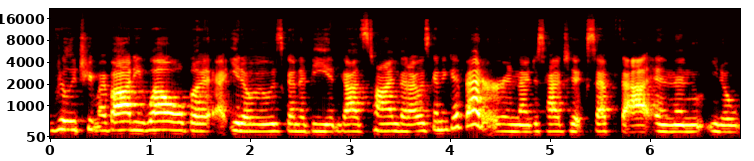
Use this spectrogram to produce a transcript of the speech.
really treat my body well, but, uh, you know, it was going to be in God's time that I was going to get better. And I just had to accept that. And then, you know,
